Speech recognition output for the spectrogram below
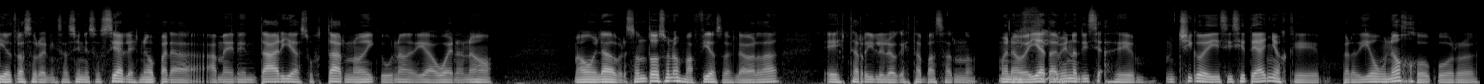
y otras organizaciones sociales, ¿no? Para amedrentar y asustar, ¿no? Y que uno diga, bueno, no, me hago un lado. Pero son todos unos mafiosos, la verdad. Es terrible lo que está pasando. Bueno, Y veía sí. también noticias de un chico de 17 años que perdió un ojo por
